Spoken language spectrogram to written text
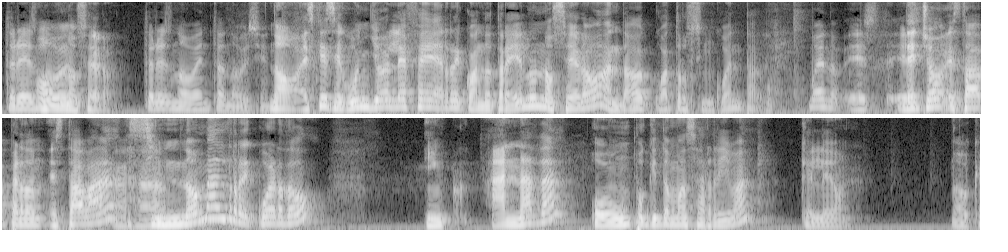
Tres O nove- 1.0. 390, 900. No, es que según yo el FR cuando traía el 1.0 andaba a 4.50, güey. Bueno, este, De hecho, estaba, perdón, estaba, Ajá. si no mal recuerdo, a nada o un poquito más arriba que León. Ok.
